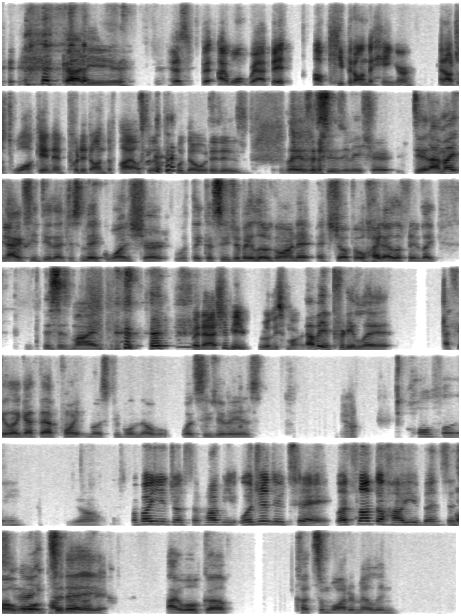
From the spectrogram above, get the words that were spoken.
Got you. And it's, I won't wrap it. I'll keep it on the hanger, and I'll just walk in and put it on the pile so that people know what it is. Like, it's a Sujobae shirt. Dude, I might Yeah. actually do that. Just make one shirt with the a Bay logo on it and show up at White Elephant. Like, this is mine. But that should be really smart. That'd be pretty lit. I feel like at that point, most people know what Sujobae is. Hopefully. Yeah. What about you, Joseph? How have you? What'd you do today? Let's not know how you've been since Oh, you've already well, talked about today. I woke up, cut some watermelon,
